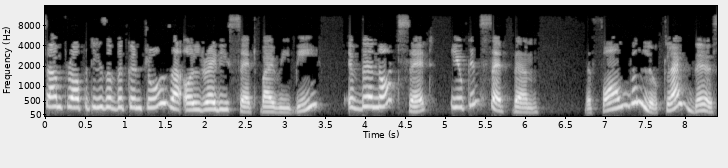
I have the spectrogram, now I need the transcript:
Some properties of the controls are already set by VB. If they're not set, you can set them. The form will look like this.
